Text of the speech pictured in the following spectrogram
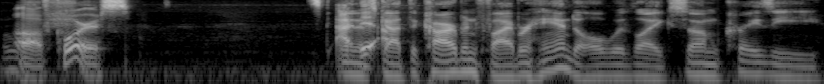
Holy Oh, of shit. course. It's, I- And it's it- got the carbon fiber handle with like some crazy.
